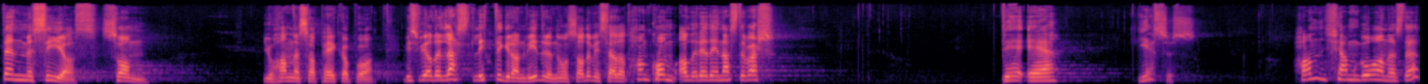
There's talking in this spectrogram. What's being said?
den Messias som Johannes har peka på. Hvis vi hadde lest litt videre nå, så hadde vi sett at han kom allerede i neste vers. Det er Jesus. Han kommer gående der.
